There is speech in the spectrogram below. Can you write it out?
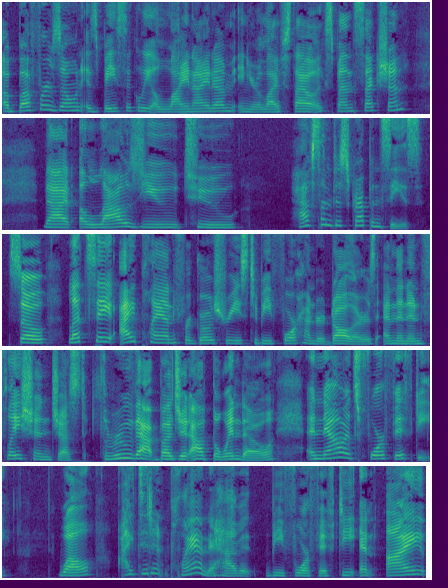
A buffer zone is basically a line item in your lifestyle expense section that allows you to have some discrepancies. So let's say I planned for groceries to be $400 and then inflation just threw that budget out the window and now it's 450. Well, I didn't plan to have it be 450 and I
